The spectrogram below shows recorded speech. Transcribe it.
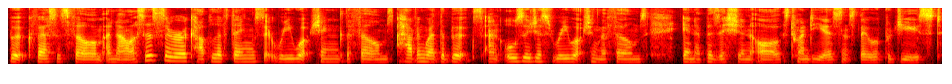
book versus film analysis, there are a couple of things that rewatching the films, having read the books, and also just rewatching the films in a position of 20 years since they were produced,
